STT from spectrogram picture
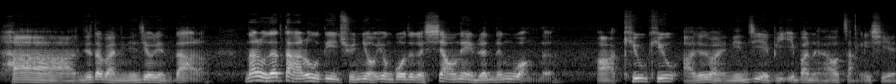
哈，你就代表你年纪有点大了。那如果在大陆地区，你有用过这个校内人人网的？啊，QQ 啊，就是说年纪也比一般人还要长一些。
